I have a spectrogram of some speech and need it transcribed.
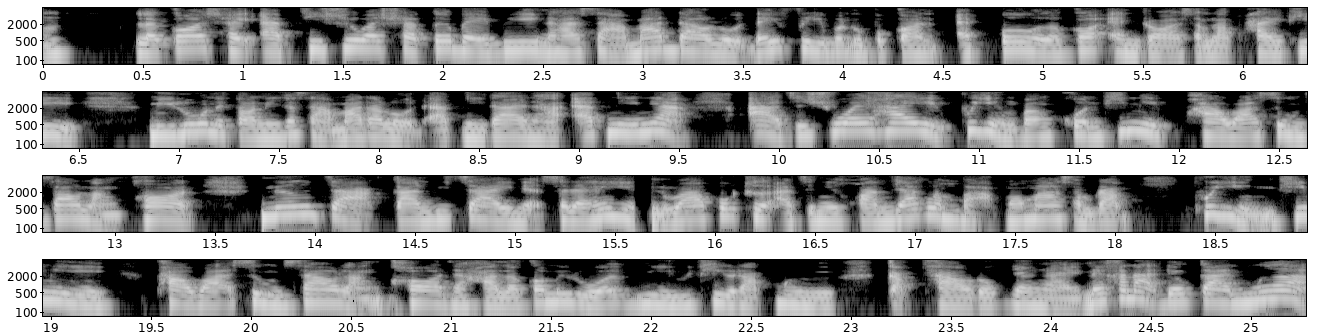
แล้วก็ใช้แอปที่ชื่อว่า Shutter Baby นะคะ สามารถดาวน์โหลดได้ฟรีบนอุปกรณ์ Apple แล้วก็ Android สำหรับใครที่มีลูกในตอนนี้ก็สามารถดาวน์โหลดแอปนี้ได้นะคะ แอปนี้เนี่ยอาจจะช่วยให้ผู้หญิงบางคนที่มีภาวะซึมเศร้าหลังคลอด เนื่องจากการวิจัยเนี่ยแสดงให้เห็นว่าพวกเธออาจจะมีความยากลำบากมากๆสำหรับผู้หญิงที่มีภาวะซึมเศร้าหลังคลอดนะคะ แล้วก็ไม่รู้ว่ามีวิธีรับมือกับทารกยังไง ในขณะเดียวกันเมื่อ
